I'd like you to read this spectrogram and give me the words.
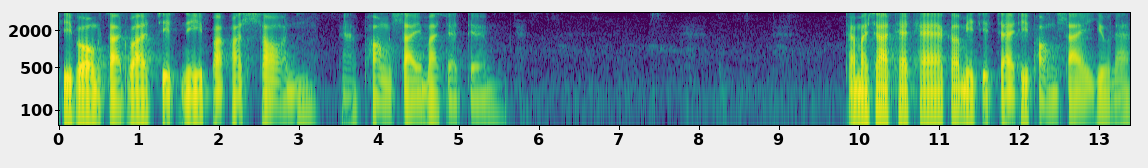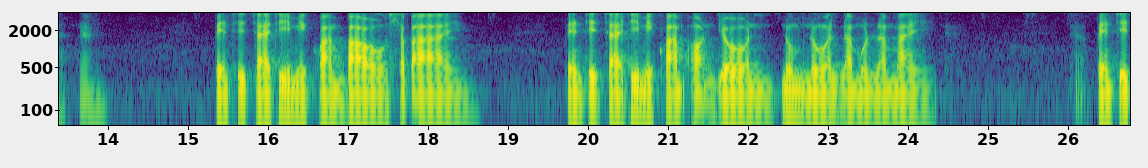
ที่พระองค์ตรัสว่าจิตนี้ประพัสสอนนะผ่องใสมาแต่เดิม ธรรมชาติแท้ ๆ ก็มีจิตใจที่ผ่องใสอยู่แล้วนะเป็นจิตใจที่มีความเบาสบาย เป็นจิตใจที่มีความอ่อนโยน นุ่มนวลละมุนละไม เป็นจิต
